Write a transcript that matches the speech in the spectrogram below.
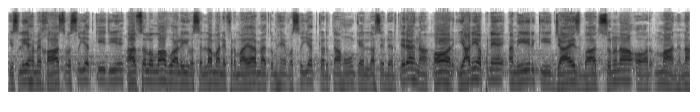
اس لیے ہمیں خاص وصیت کیجیے آپ صلی اللہ علیہ وسلم نے فرمایا، میں تمہیں وصیت کرتا ہوں کہ اللہ سے ڈرتے رہنا اور یعنی اپنے امیر کی جائز بات سننا اور ماننا۔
